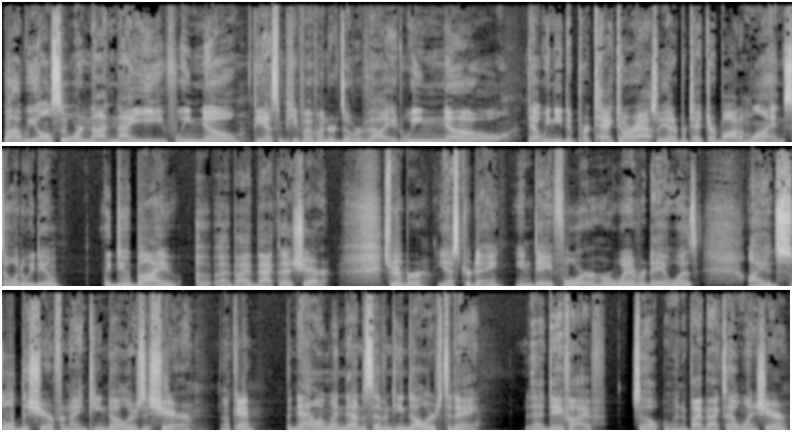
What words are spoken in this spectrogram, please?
But we also are not naive. We know the S&P 500 is overvalued. We know that we need to protect our ass. We got to protect our bottom line. So what do we do? We do buy uh, I buy back that share. So remember, yesterday in day 4 or whatever day it was, I had sold the share for $19 a share, okay? But now it went down to $17 today, uh, day 5. So I'm to buy back that one share.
